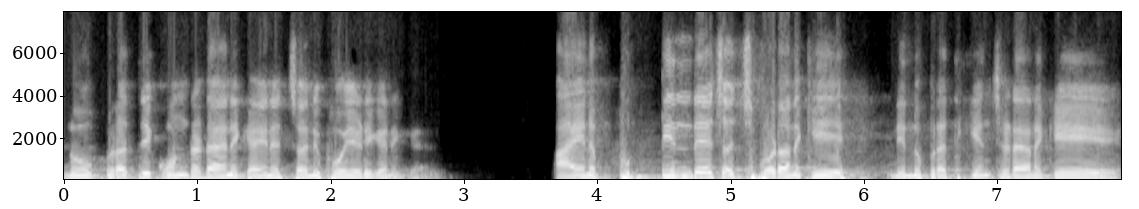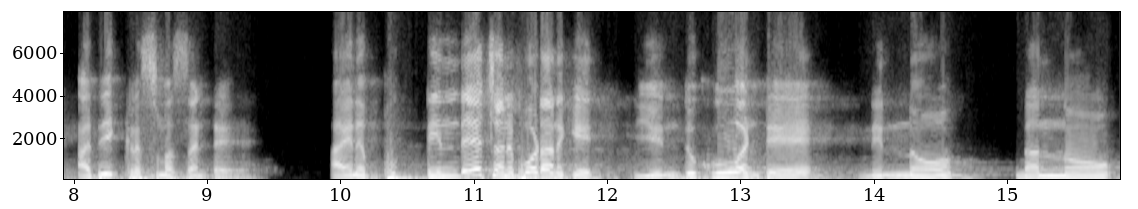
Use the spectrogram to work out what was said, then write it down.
నువ్వు బ్రతికుండడానికి ఆయన చనిపోయాడు కనుక ఆయన పుట్టిందే చచ్చిపోవడానికి నిన్ను బ్రతికించడానికి. అది క్రిస్మస్ అంటే. ఆయన పుట్టిందే చనిపోవడానికి. ఎందుకు అంటే నిన్ను నన్ను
